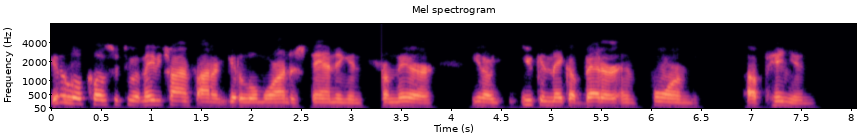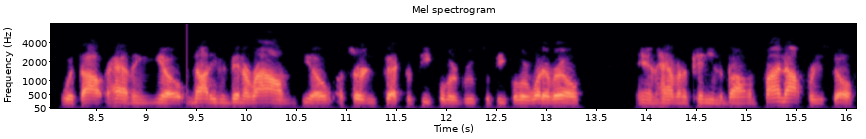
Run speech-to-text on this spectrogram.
get a little closer to it. Maybe try and find and get a little more understanding, and from there you know, you can make a better informed opinion without having, you know, not even been around, you know, a certain sect of people or groups of people or whatever else and have an opinion about them. Find out for yourself,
